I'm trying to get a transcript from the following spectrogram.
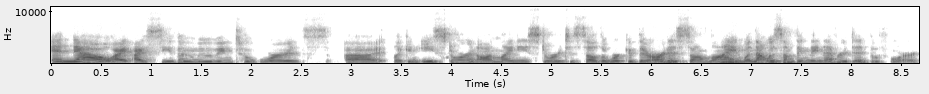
and now I, I see them moving towards uh, like an e-store, an online e-store to sell the work of their artists online when that was something they never did before.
